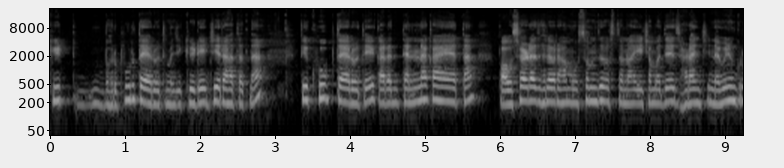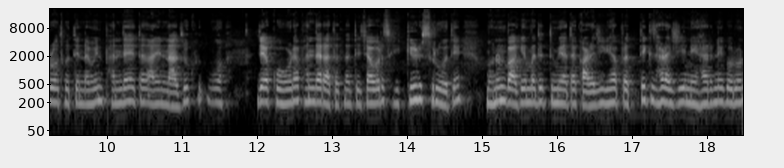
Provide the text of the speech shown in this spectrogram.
कीट भरपूर तयार होते. म्हणजे किडे जे राहतात ना ते खूप तयार होते. कारण त्यांना काय आहे आता पावसाळा झाल्यावर हा मोसम जो असतो ना याच्यामध्ये झाडांची नवीन ग्रोथ होते नवीन फांद्या येतात आणि नाजूक ज्या कोहड्या फांद्या राहतात ना त्याच्यावरच ही कीड सुरू होते. म्हणून बागेमध्ये तुम्ही आता काळजी घ्या. प्रत्येक झाडाची निहारणी करून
